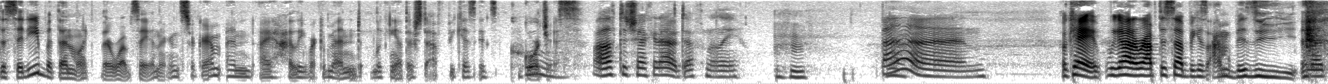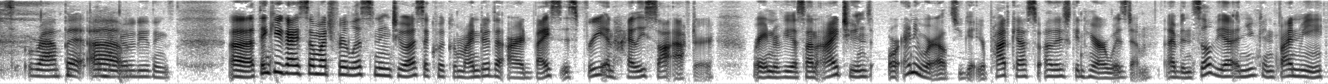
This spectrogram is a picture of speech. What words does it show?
the city but then like their website and their instagram and i highly recommend looking at their stuff because it's gorgeous I'll have to check it out, definitely. hmm Fun. okay we gotta wrap this up because i'm busy Let's wrap it and I up. gotta do things. Uh, thank you guys so much for listening to us. A quick reminder that our advice is free and highly sought after. Rate and review us on iTunes or anywhere else you get your podcasts so others can hear our wisdom. I've been Sylvia, and you can find me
